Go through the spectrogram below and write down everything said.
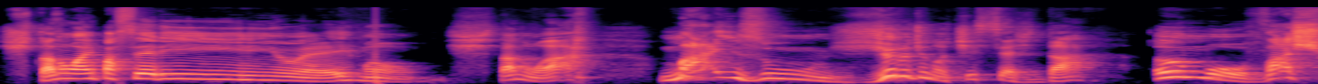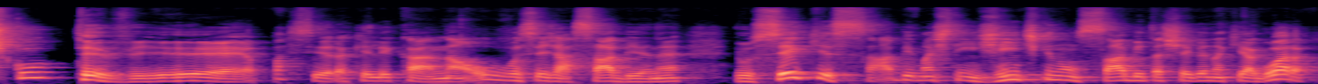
Está no ar, hein, parceirinho? É, irmão, está no ar mais um giro de notícias da Amo Vasco TV. É, parceiro, aquele canal você já sabe, né? Eu sei que sabe, mas tem gente que não sabe e tá chegando aqui agora.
